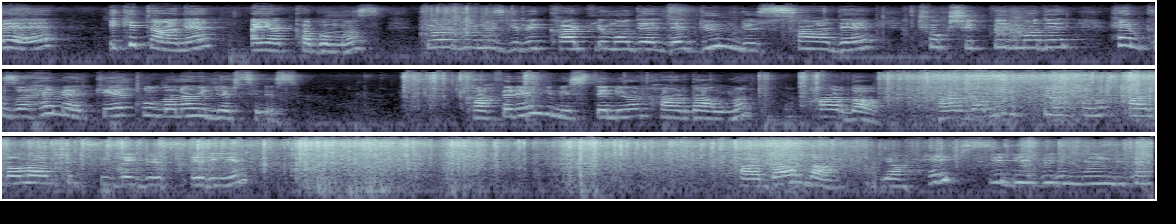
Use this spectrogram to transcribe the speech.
ve iki tane ayakkabımız. Gördüğünüz gibi kalpli modelde dümdüz sade çok şık bir model. Hem kıza hem erkeğe kullanabilirsiniz. Kahverengi mi isteniyor hardal mı? Hardal. Hardalı istiyorsanız hardalı açıp size göstereyim. Hardal da ya hepsi birbirinden güzel.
